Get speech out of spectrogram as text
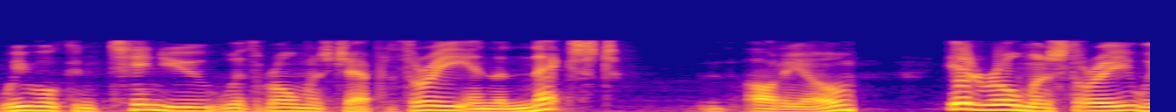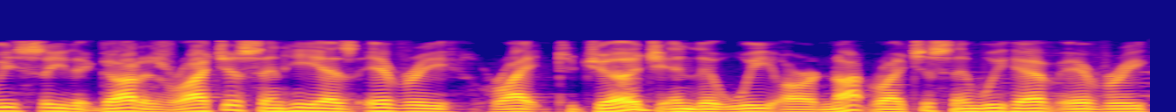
We will continue with Romans chapter 3 in the next audio. In Romans 3, we see that God is righteous and he has every right to judge, and that we are not righteous and we have every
